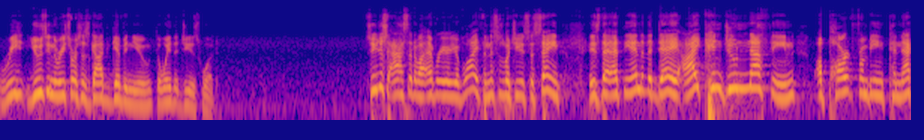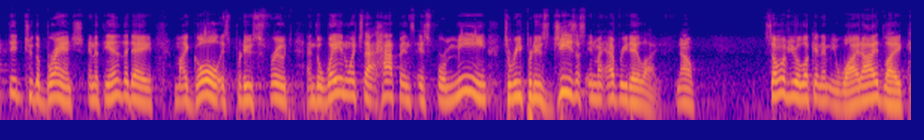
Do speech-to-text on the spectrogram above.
re- using the resources God given you the way that Jesus would. So you just ask that about every area of life. And this is what Jesus is saying is that at the end of the day, I can do nothing apart from being connected to the branch. And at the end of the day, my goal is produce fruit. And the way in which that happens is for me to reproduce Jesus in my everyday life. Now, some of you are looking at me wide eyed, like,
